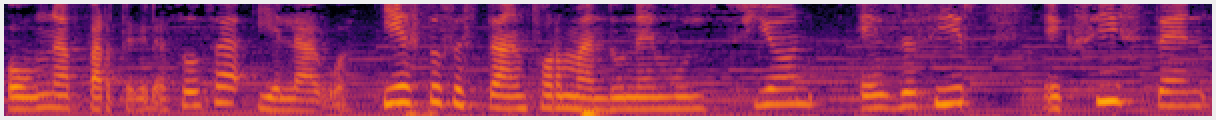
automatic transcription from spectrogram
o una parte grasosa y el agua. Y estos están formando una emulsión, es decir, existen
